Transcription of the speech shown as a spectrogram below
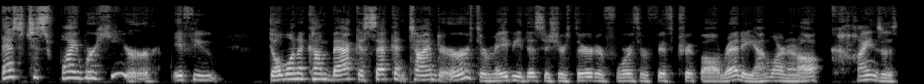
that's just why we're here. If you don't want to come back a second time to Earth, or maybe this is your third or fourth or fifth trip already. I'm learning all kinds of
